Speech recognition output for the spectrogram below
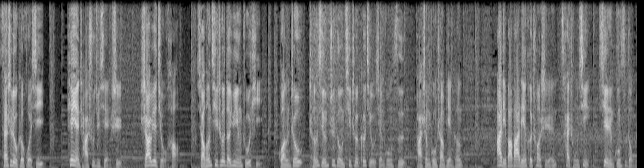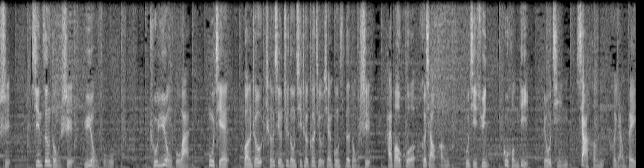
三十六克获悉，天眼查数据显示，十二月九号，小鹏汽车的运营主体广州成行制动汽车科技有限公司发生工商变更。阿里巴巴联合创始人蔡崇信卸任公司董事，新增董事于永福。除于永福外，目前广州成行制动汽车科技有限公司的董事还包括何小鹏、胡继勋、顾宏棣、刘琴、夏恒和杨飞。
